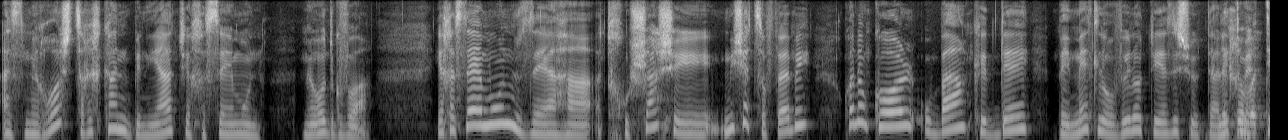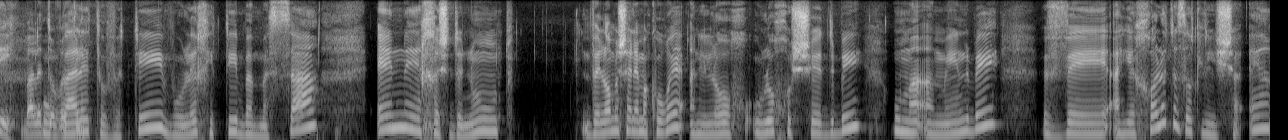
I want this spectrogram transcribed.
אז מראש צריך כאן בניית יחסי אמון מאוד גבוהה. יחסי אמון זה התחושה שמי שצופה בי, קודם כל הוא בא כדי באמת להוביל אותי איזשהו תהליך... לטובתי, מ... בא לטובתי. הוא בא לטובתי והוא הולך איתי במסע. אין אה, חשדנות, ולא משנה מה קורה, אני לא, הוא לא חושד בי, הוא מאמין בי, והיכולת הזאת להישאר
